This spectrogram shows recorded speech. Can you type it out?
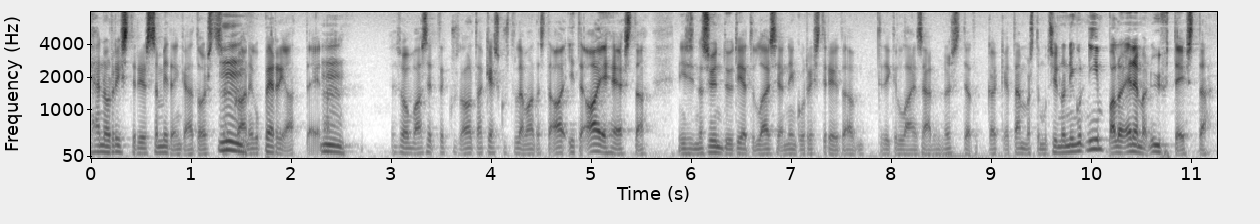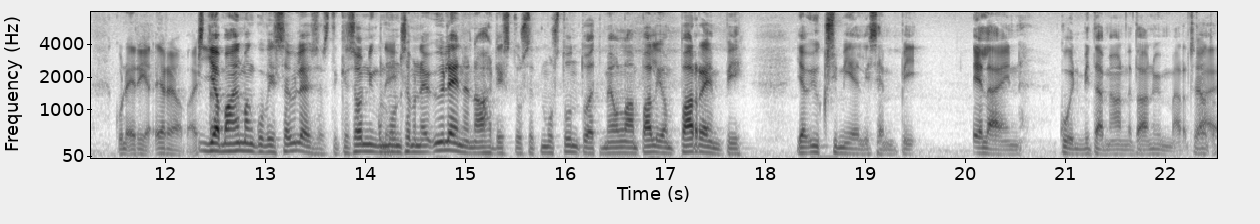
hän on ristiriidassa mitenkään toistensa mm. niin periaatteina. Mm. Se on vaan sitten, kun aletaan keskustelemaan tästä itse aiheesta, niin siinä syntyy tietynlaisia niin kuin ristiriitoja tietenkin lainsäädännöllisesti ja kaikkea tämmöistä, mutta siinä on niin, kuin niin paljon enemmän yhteistä kuin eri, eroavaista. Ja maailmankuvissa yleisestikin. Se on niin kuin niin. mun semmoinen yleinen ahdistus, että musta tuntuu, että me ollaan paljon parempi ja yksimielisempi eläin kuin mitä me annetaan ymmärtää. Se,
